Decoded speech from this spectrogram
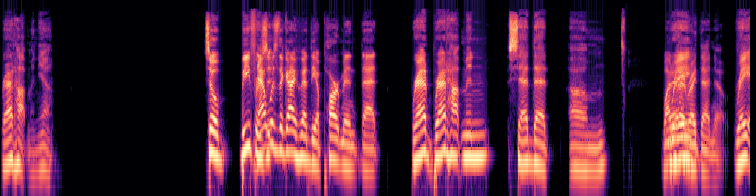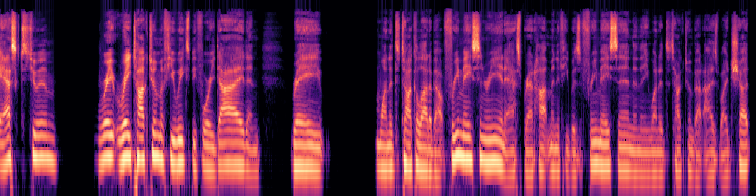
brad hopman yeah so b for that was the guy who had the apartment that. brad brad hopman said that um Why Ray- did I write that note? Ray asked to him. Ray Ray talked to him a few weeks before he died, and Ray wanted to talk a lot about Freemasonry and asked Brad Hotman if he was a Freemason, and then he wanted to talk to him about Eyes Wide Shut.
